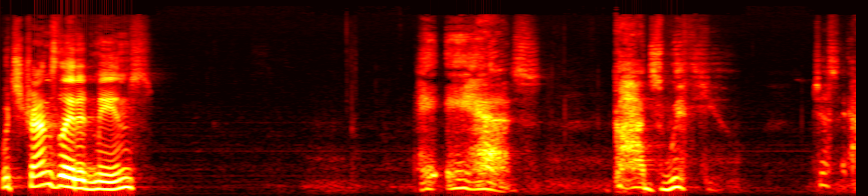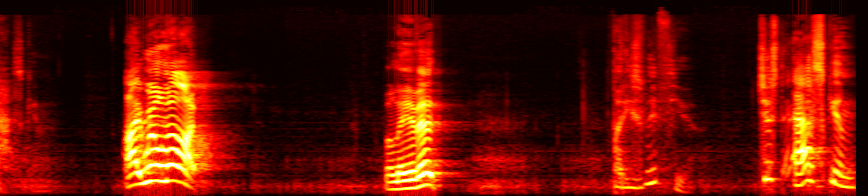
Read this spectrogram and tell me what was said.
which translated means, Hey, Ahaz, God's with you. Just ask him. I will not. Believe it? But he's with you. Just ask him.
